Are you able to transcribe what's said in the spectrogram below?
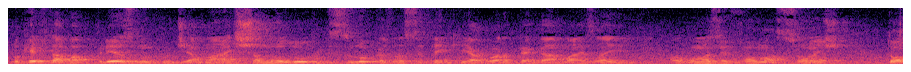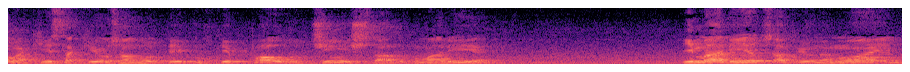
porque ele estava preso, não podia mais, chamou Lucas, disse, Lucas, você tem que agora pegar mais aí algumas informações, toma aqui, isso aqui eu já anotei, porque Paulo tinha estado com Maria, e Maria, já viu, né? Mãe,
